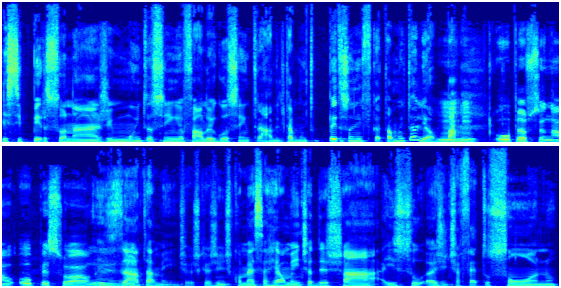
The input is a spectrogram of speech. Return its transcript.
esse personagem, muito assim, eu falo, egocentrado. Ele está muito personificado, está muito ali, ó. Uhum. Ou profissional ou pessoal, né? Exatamente. Eu acho que a gente começa realmente a deixar isso, a gente afeta o sono,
